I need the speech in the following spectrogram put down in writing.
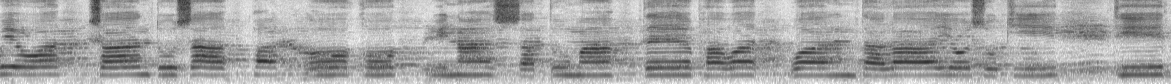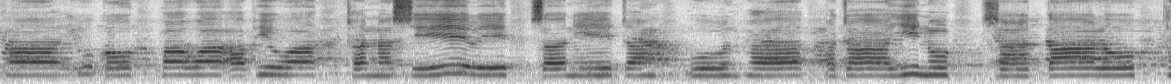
วิวัชชันตุสัพพะโลกโควินาสตุมาเตภวัตวันตาลายโยสุขีทิพายุโก ภาวะอภิวาทนาสีลิสนิจังอุหาอาจายโนสัตตาโลธร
